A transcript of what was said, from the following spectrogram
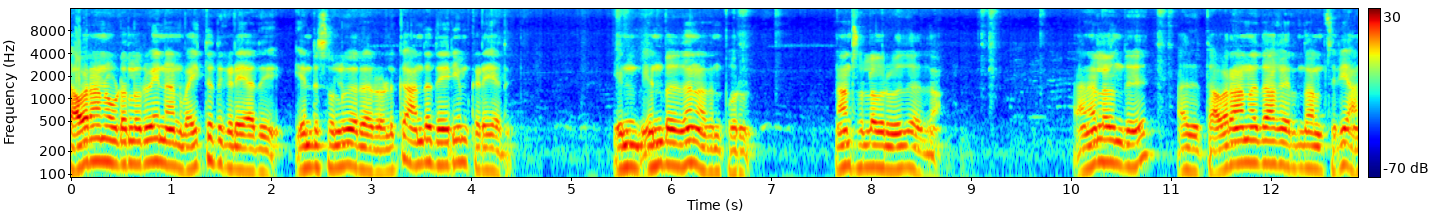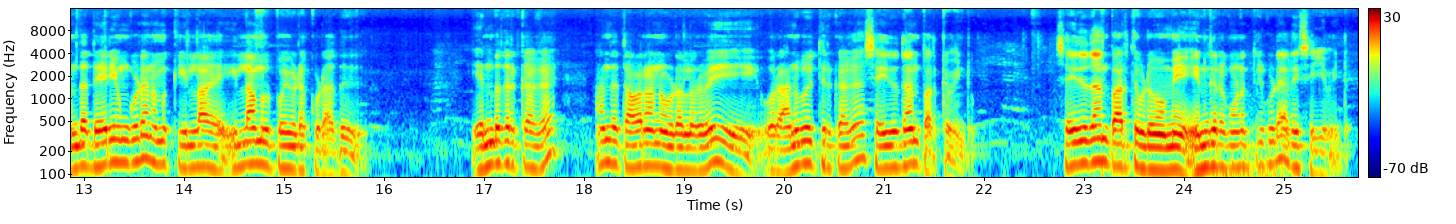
தவறான உடலுறவை நான் வைத்தது கிடையாது என்று சொல்லுகிறவர்களுக்கு அந்த தைரியம் கிடையாது. என் என்பதுதான் அதன் பொருள். நான் சொல்ல வருவது அதுதான். அதனால் வந்து அது தவறானதாக இருந்தாலும் சரி அந்த தைரியம் கூட நமக்கு இல்லா இல்லாமல் போய்விடக்கூடாது என்பதற்காக அந்த தவறான உடலுறவை ஒரு அனுபவத்திற்காக செய்துதான் பார்க்க வேண்டும். செய்துதான் பார்த்து விடுவோமே என்கிற கோணத்தில் கூட அதை செய்ய வேண்டும்.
